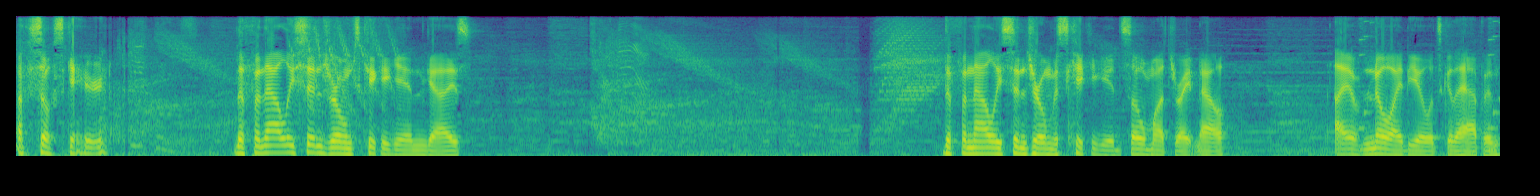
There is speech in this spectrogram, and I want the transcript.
I'm so scared. The finale syndrome's kicking in, guys. The finale syndrome is kicking in so much right now. I have no idea what's gonna happen.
